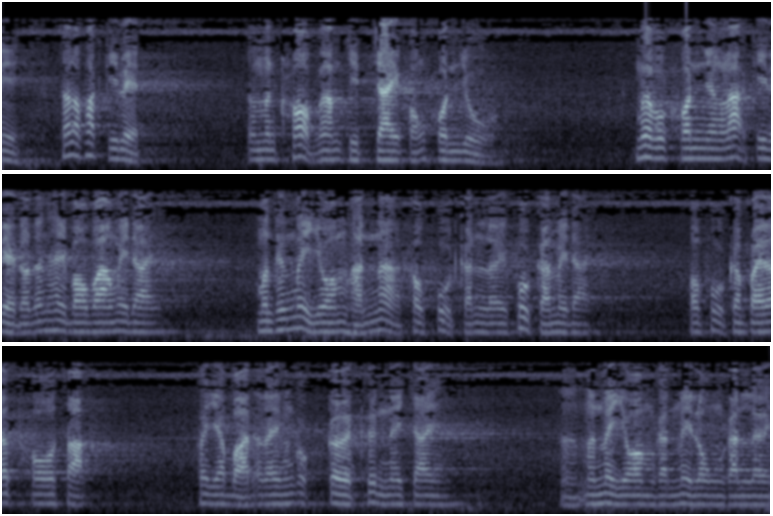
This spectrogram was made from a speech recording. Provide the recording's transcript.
นี่สารพัดกิเลสมันครอบงำจิตใจของคนอยู่ เมื่อบุคคลยังละกิเลสเหล่านั้นให้เบาบางไม่ได้ มันถึงไม่ยอมหันหน้าเข้าพูดกันเลย พูดกันไม่ได้ พอพูดกันไปแล้วโทสะพยาบาทอะไรมันก็เกิดขึ้นในใจมันไม่ยอมกันไม่ลงกันเลย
